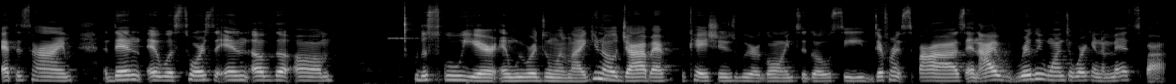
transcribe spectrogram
at the time. Then it was towards the end of the um the school year and we were doing like you know job applications we were going to go see different spas and i really wanted to work in a med spa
